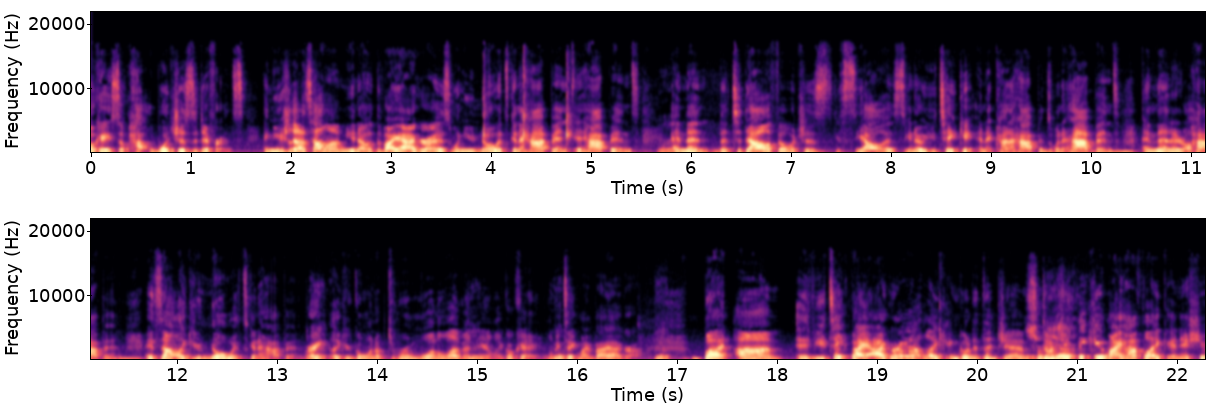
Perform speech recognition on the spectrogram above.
Okay, so how, which is the difference? And usually I'll tell them, you know, the Viagra is when you know it's going to happen, it happens. Right. And then the Tadalafil, which is Cialis, you know, you take it and it kind of happens when it happens, and then it'll happen. It's not like you know it's going to happen, right? Yeah. Like you're going up to room 111 and you're like, okay, let me take my Viagra. Yeah. But um, if you take Viagra, like, and go to the gym, So, don't yeah. you think you might have like an issue?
